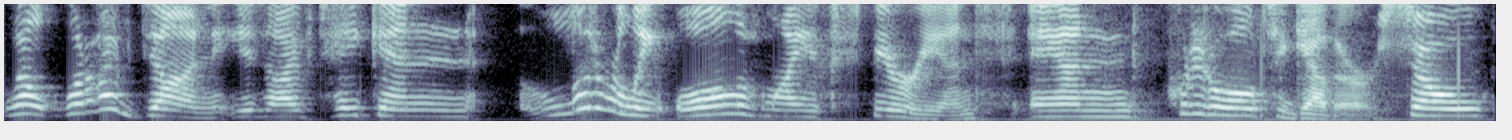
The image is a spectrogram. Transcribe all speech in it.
Well, what I've done is I've taken literally all of my experience and put it all together. So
